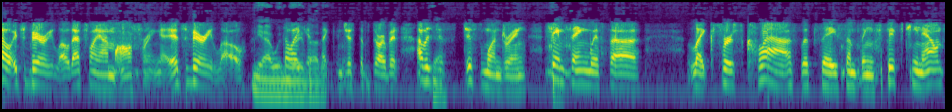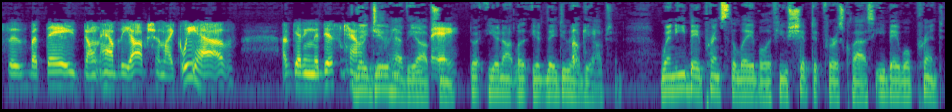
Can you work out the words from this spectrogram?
Oh, it's very low. That's why I'm offering it. It's very low. Yeah, I wouldn't so worry I guess about I it. can just absorb it. I was Yeah. just just wondering. Same thing with uh like first class. Let's say something's 15 ounces, but they don't have the option like we have of getting the discount. They do have the eBay. option. You're not. They do have the option. When eBay prints the label, if you shipped it first class, eBay will print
